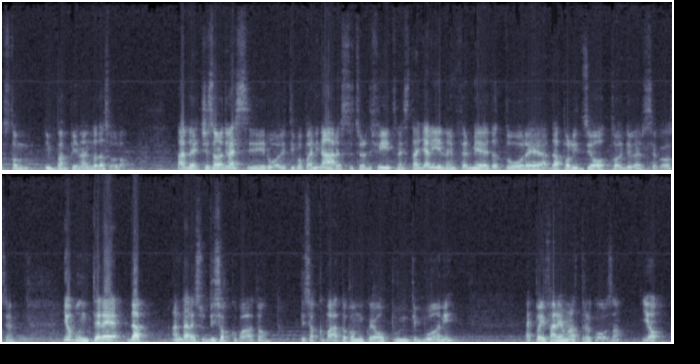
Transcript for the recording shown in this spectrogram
sto impampinando da solo. Vabbè, ci sono diversi ruoli, tipo paninaro, istruzione di fitness, taglialina, infermiere, dottore, da poliziotto e diverse cose. Io punterei da andare su disoccupato. Disoccupato comunque ho punti buoni e poi faremo un'altra cosa. Io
